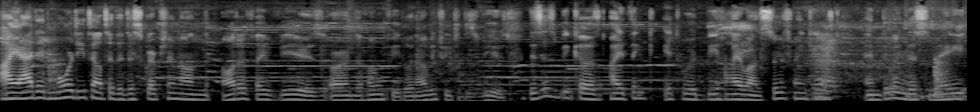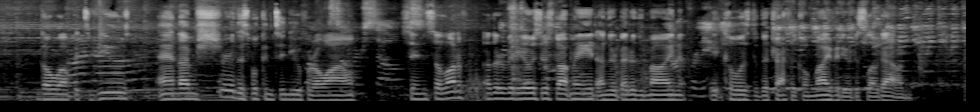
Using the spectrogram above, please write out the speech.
I added more detail to the description on autoplay views or on the home feed when I'll be treated as views. This is because I think it would be higher on search rankings, and doing this may go up its views, and I'm sure this will continue for a while. Since a lot of other videos just got made and they're better than mine, it caused the traffic on my video to slow down.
